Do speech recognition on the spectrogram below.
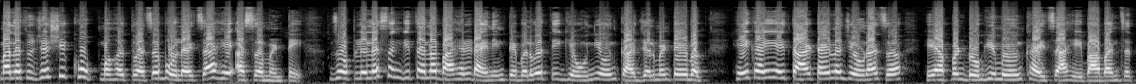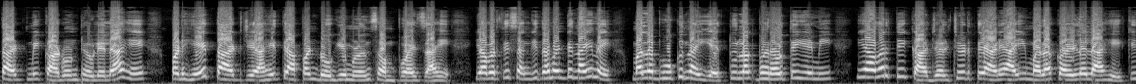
मला तुझ्याशी खूप महत्वाचं बोलायचं आहे असं म्हणते. झोपलेल्या संगीताला बाहेर डायनिंग टेबलवरती घेऊन येऊन काजल म्हणते बघ हे काही हे ताट आहे ना जेवणाचं? हे आपण दोघी मिळून खायचं आहे. बाबांचं ताट मी काढून ठेवलेलं आहे पण हे ताट जे आहे ते आपण दोघी मिळून संपवायचं आहे. यावरती संगीता म्हणते नाही नाही मला भूक नाहीये तुला भरवते ये मी. यावरती काजल चिडते आणि आई मला कळलेलं आहे की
